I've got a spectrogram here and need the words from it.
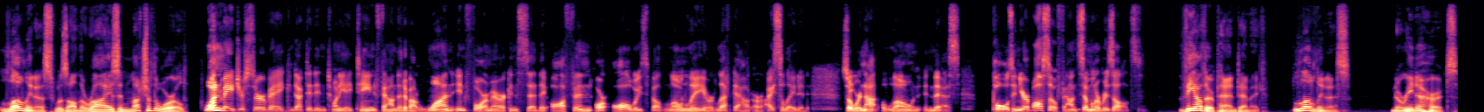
loneliness was on the rise in much of the world. One major survey conducted in 2018 found that about one in four Americans said they often or always felt lonely or left out or isolated. So we're not alone in this. Polls in Europe also found similar results. The other pandemic, loneliness. Noreena Hertz.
